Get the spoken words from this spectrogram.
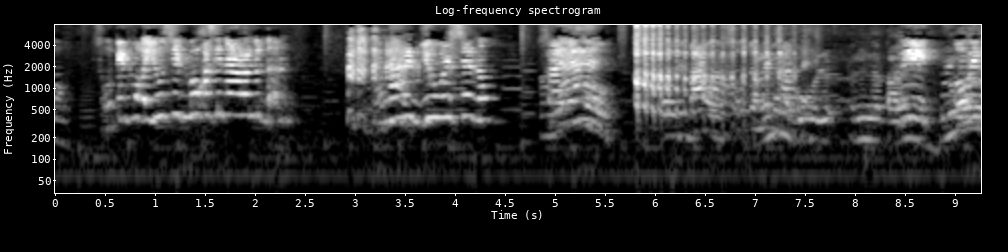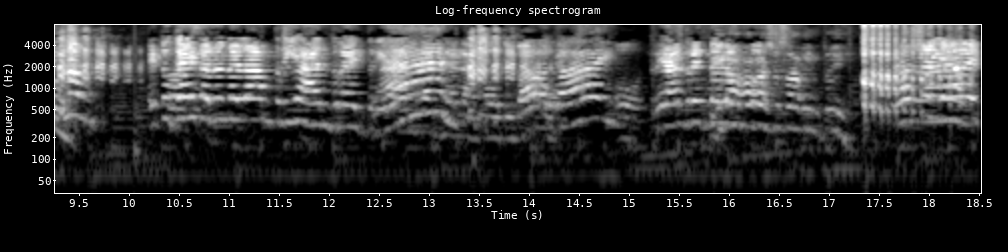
O. Suotin mo. Ayusin mo kasi nanonood. Ang ang viewers yan, o. Sayang Ayan. ko. O, diba? O. Suotin mo Ano yung na. Ano na tayo? Wait, Yung oh, wait ano? lang. Ito guys, ano na lang, 300, 300 na lang. O, di ba? O, Bagay. oh, 300 na Hindi lang po. nakakasya sa akin to, eh. Kasha yan.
